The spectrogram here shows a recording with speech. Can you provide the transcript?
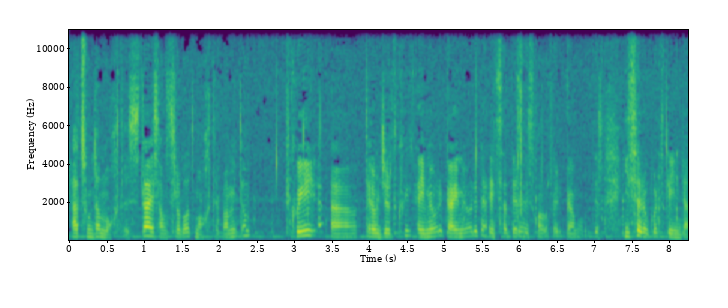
რაც უნდა მოხდეს და ეს აუცილებლად მოხდება. ამიტომ თქვი, ბევრჯერ თქვი, აი მეორე, კაი მეორე და ეცადე რომ ეს ყველაფერი გამოვიდეს ისე როგორც გინდა.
